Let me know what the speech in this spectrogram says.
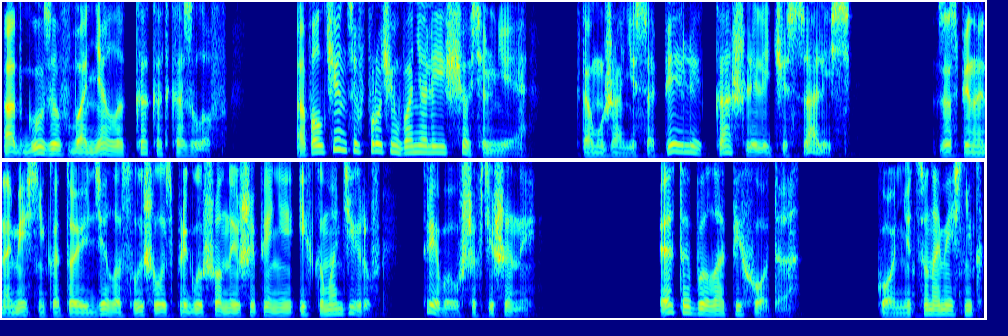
От гузов воняло, как от козлов. Ополченцы, впрочем, воняли еще сильнее. К тому же они сопели, кашляли, чесались. За спиной наместника то и дело слышалось приглушенное шипение их командиров, требовавших тишины. Это была пехота. Конницу наместник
